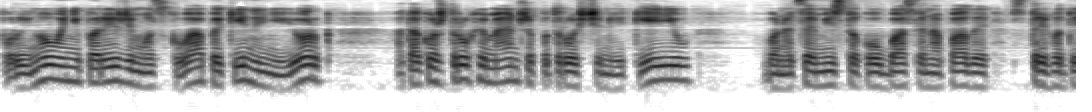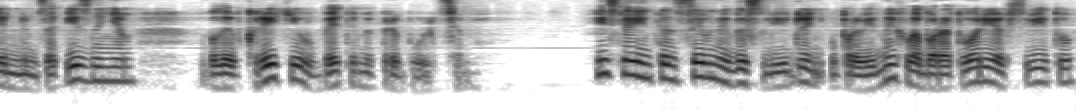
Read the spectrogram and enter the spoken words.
Поруйновані Париж і Москва, Пекін і Нью-Йорк, а також трохи менше потрощений Київ, бо на це місто ковбаси напали з тригодинним запізненням, були вкриті вбитими прибульцями. Після інтенсивних досліджень у провідних лабораторіях світу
